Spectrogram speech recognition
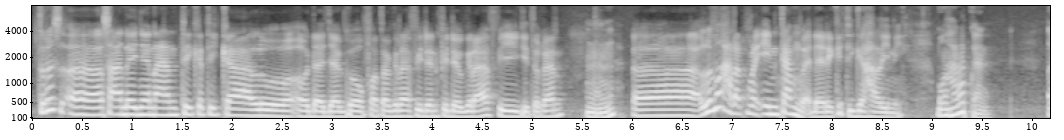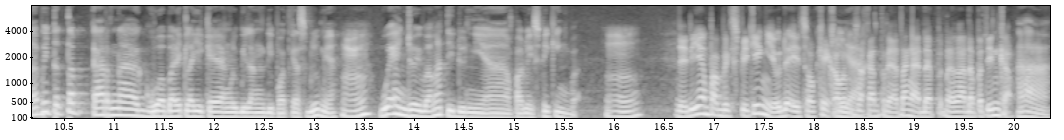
Terus eh, seandainya nanti ketika lu udah jago fotografi dan videografi gitu kan, Mhm. eh, lu mengharapkan income nggak dari ketiga hal ini? Mengharapkan. Tapi tetap karena gue balik lagi kayak yang lu bilang di podcast sebelumnya, Hmm. gue enjoy banget di dunia public speaking, pak. Hmm. Jadi yang public speaking ya udah it's okay kalau Iya. misalkan ternyata nggak dapet nggak dapet income. Ah,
